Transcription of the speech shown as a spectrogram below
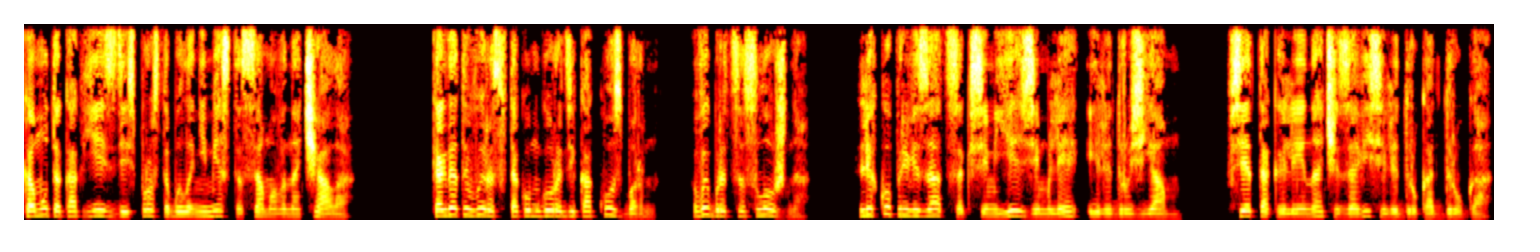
Кому-то, как есть, здесь просто было не место с самого начала. Когда ты вырос в таком городе, как Осборн, выбраться сложно. Легко привязаться к семье, земле или друзьям. Все так или иначе зависели друг от друга.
